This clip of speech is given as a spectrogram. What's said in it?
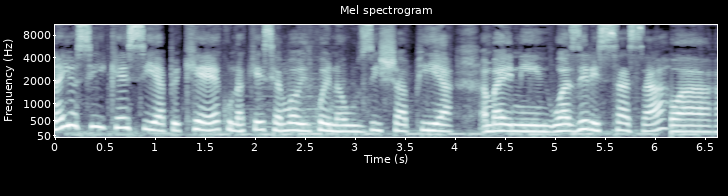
Na hiyo si kesi ya pekee, kuna kesi ambayo ilikuwa inahusisha pia ambaye ni waziri sasa wa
